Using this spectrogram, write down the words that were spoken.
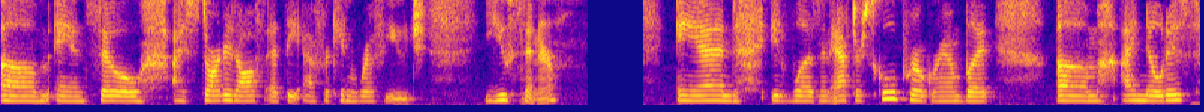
Um, and so I started off at the African Refuge Youth Center. And it was an after school program, but um, I noticed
